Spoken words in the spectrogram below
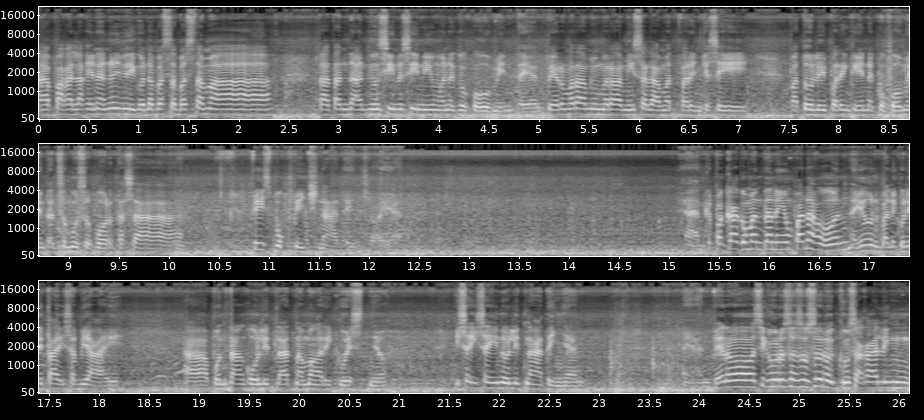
Napakalaki na nun, hindi ko na basta-basta ma tatandaan kung sino-sino yung nagko-comment. Ayan. Pero maraming maraming salamat pa rin kasi patuloy pa rin kayo nagko-comment at sumusuporta sa Facebook page natin. So, ayan. Ayan. Kapag kagumanda na yung panahon, ayun, balik ulit tayo sa biyahe. Ah, puntahan ko ulit lahat ng mga request nyo. Isa-isahin ulit natin yan. Ayan. Pero siguro sa susunod, kung sakaling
